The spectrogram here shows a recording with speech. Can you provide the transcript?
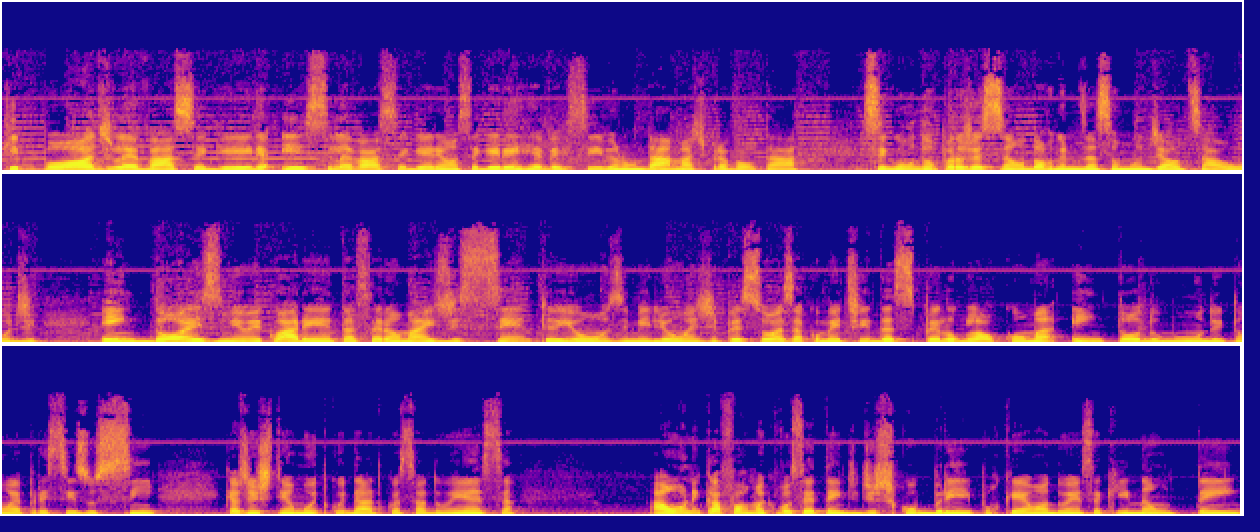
que pode levar à cegueira e se levar à cegueira é uma cegueira irreversível, não dá mais para voltar. Segundo a projeção da Organização Mundial de Saúde, em 2040 serão mais de 111 milhões de pessoas acometidas pelo glaucoma em todo o mundo, então é preciso sim que a gente tenha muito cuidado com essa doença. A única forma que você tem de descobrir, porque é uma doença que não tem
